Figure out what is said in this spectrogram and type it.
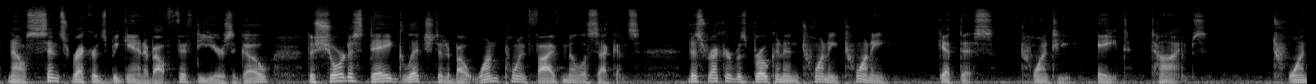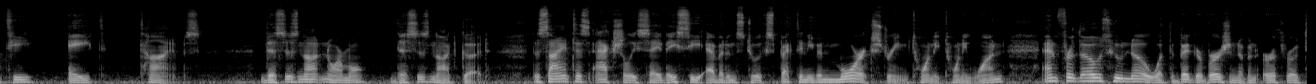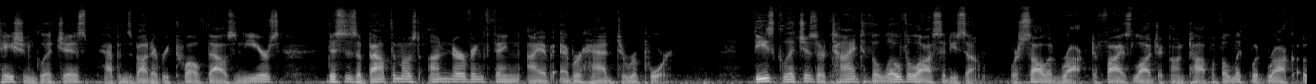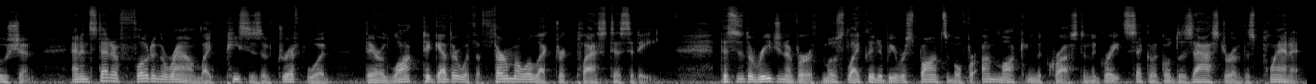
Now, since records began about 50 years ago, the shortest day glitched at about 1.5 milliseconds. This record was broken in 2020, get this, 28 times. 28 times. This is not normal, this is not good. The scientists actually say they see evidence to expect an even more extreme 2021, and for those who know what the bigger version of an Earth rotation glitch is, happens about every 12,000 years, this is about the most unnerving thing I have ever had to report. These glitches are tied to the low velocity zone, where solid rock defies logic on top of a liquid rock ocean, and instead of floating around like pieces of driftwood, they are locked together with a thermoelectric plasticity. This is the region of Earth most likely to be responsible for unlocking the crust and the great cyclical disaster of this planet.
